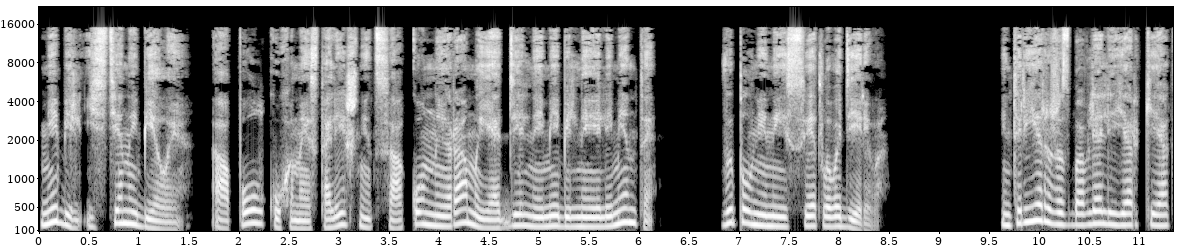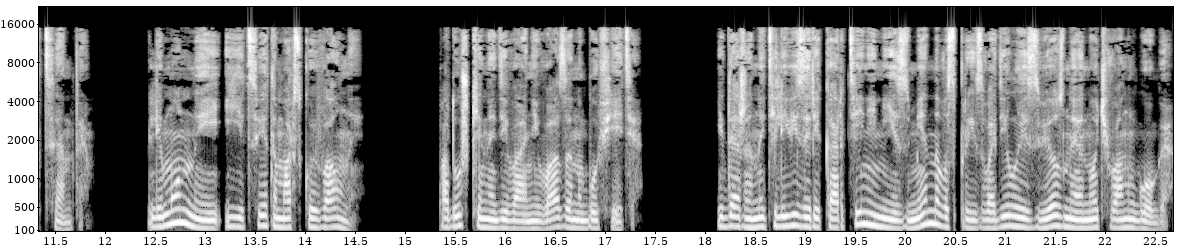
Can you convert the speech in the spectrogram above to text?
Мебель и стены белые, а пол, кухонная столешница, оконные рамы и отдельные мебельные элементы выполнены из светлого дерева. Интерьеры разбавляли яркие акценты лимонные и цвета морской волны. Подушки на диване, ваза на буфете. И даже на телевизоре картине неизменно воспроизводила и звездная ночь Ван Гога.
